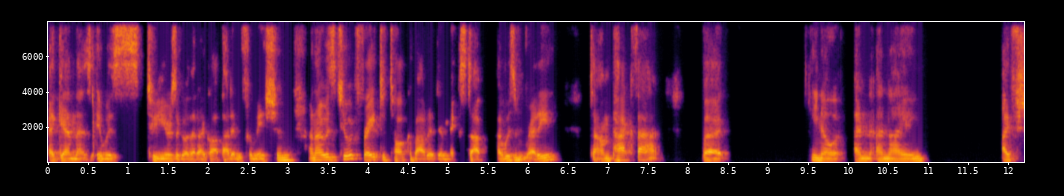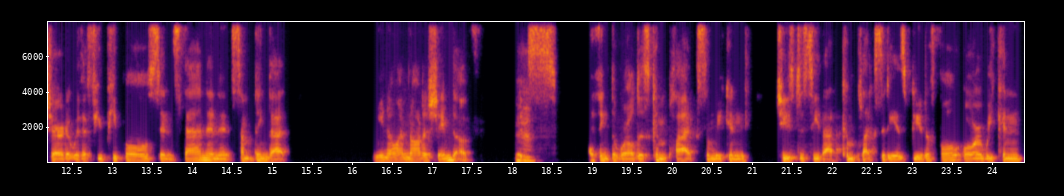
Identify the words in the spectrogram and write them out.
again, that it was two years ago that I got that information, and I was too afraid to talk about it and mixed up. I wasn't ready to unpack that, but you know, and and I I've shared it with a few people since then, and it's something that you know I'm not ashamed of. Yeah. It's I think the world is complex, and we can choose to see that complexity as beautiful, or we can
